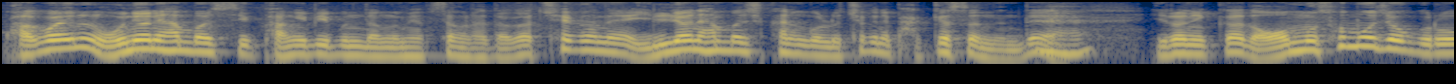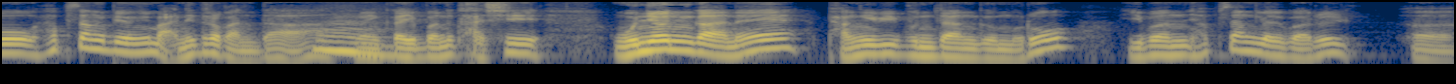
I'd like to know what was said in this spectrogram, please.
과거에는 5년에 한 번씩 방위비 분담금 협상을 하다가 최근에 1년에 한 번씩 하는 걸로 최근에 바뀌었었는데 네. 이러니까 너무 소모적으로 협상 비용이 많이 들어간다. 음. 그러니까 이번에 다시 5년간의 방위비 분담금으로 이번 협상 결과를 어,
